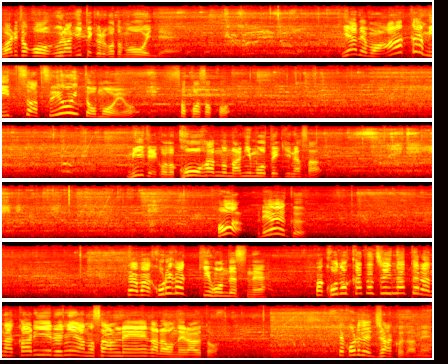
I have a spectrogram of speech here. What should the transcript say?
割とこう裏切ってくることも多いんでいやでも赤3つは強いと思うよ。そこそこ。見てこの後半の何もできなさ。あレア役でまあこれが基本ですね、まあ、この形になったら中リールにあの3連絵柄を狙うと。でこれで弱だね。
